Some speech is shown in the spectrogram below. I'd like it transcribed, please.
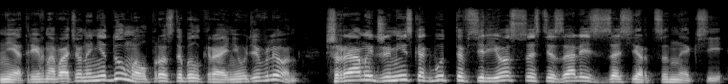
Нет, ревновать он и не думал, просто был крайне удивлен. Шрам и Джемис как будто всерьез состязались за сердце Некси.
